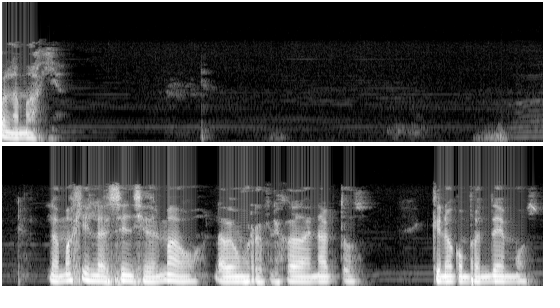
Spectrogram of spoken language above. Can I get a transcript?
con la magia. La magia es la esencia del mago, la vemos reflejada en actos que no comprendemos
